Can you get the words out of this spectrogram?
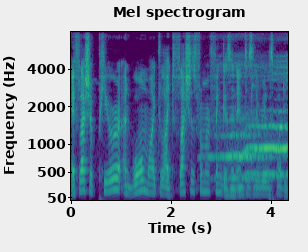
A flash of pure and warm white light flashes from her fingers and enters Lireal's body.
